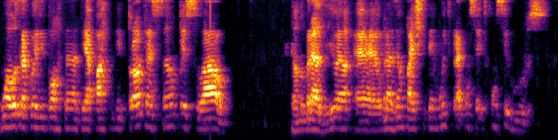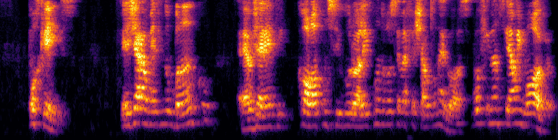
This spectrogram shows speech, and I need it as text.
Uma outra coisa importante é a parte de proteção pessoal. Então, no Brasil, é, é, o Brasil é um país que tem muito preconceito com seguros. Por que isso? Porque geralmente no banco, é, o gerente coloca um seguro ali quando você vai fechar algum negócio. Vou financiar um imóvel,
